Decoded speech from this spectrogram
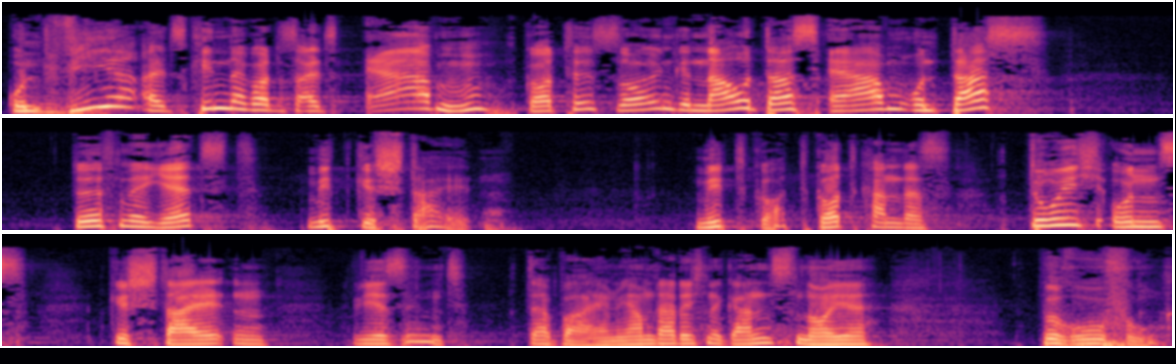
Und wir als Kinder Gottes, als Erben Gottes sollen genau das erben und das dürfen wir jetzt mitgestalten. Mit Gott. Gott kann das durch uns gestalten. Wir sind dabei. Und wir haben dadurch eine ganz neue Berufung.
